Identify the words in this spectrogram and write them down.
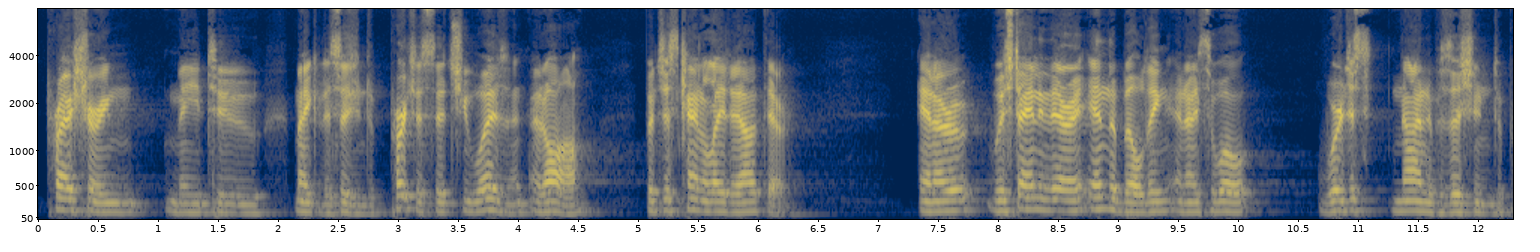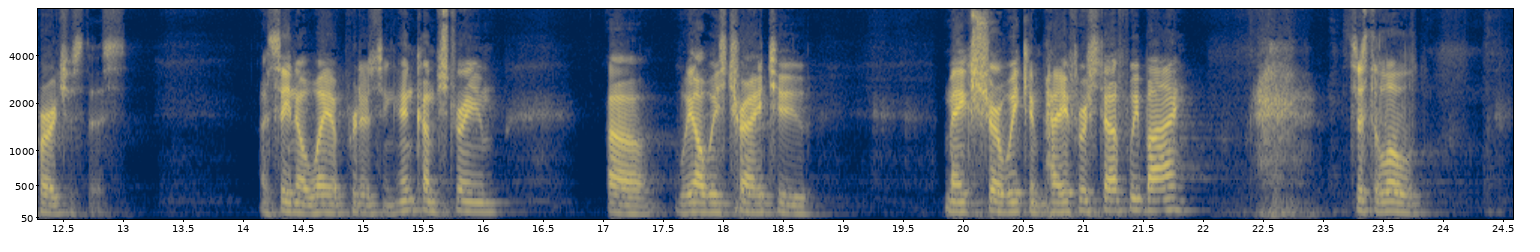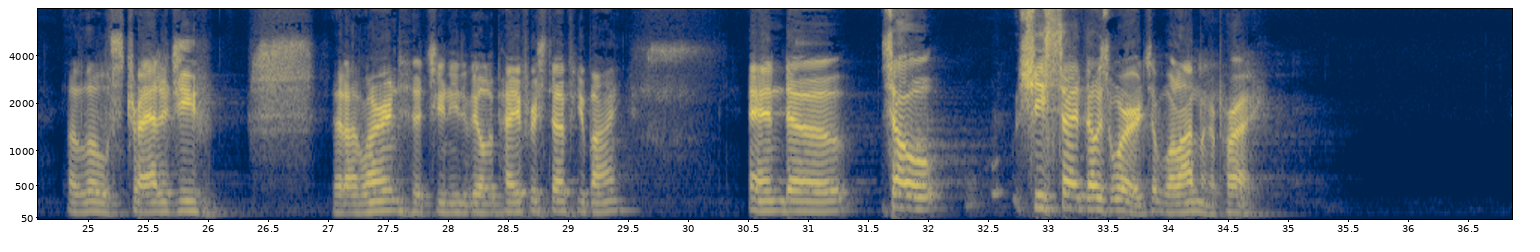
pressuring me to make a decision to purchase it. She wasn't at all, but just kind of laid it out there. And I was standing there in the building, and I said, Well, we're just not in a position to purchase this. I see no way of producing income stream. Uh, we always try to make sure we can pay for stuff we buy. It's just a little, a little strategy that I learned that you need to be able to pay for stuff you buy. And uh, so she said those words. Well, I'm going to pray.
